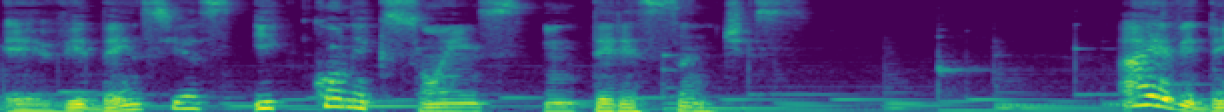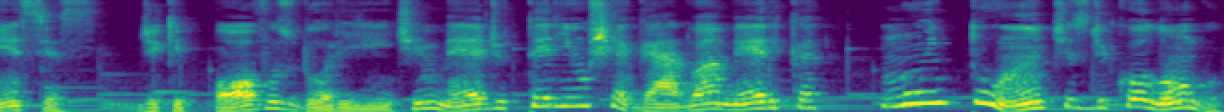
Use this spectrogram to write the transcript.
Evidências e conexões interessantes. Há evidências de que povos do Oriente Médio teriam chegado à América muito antes de Colombo,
